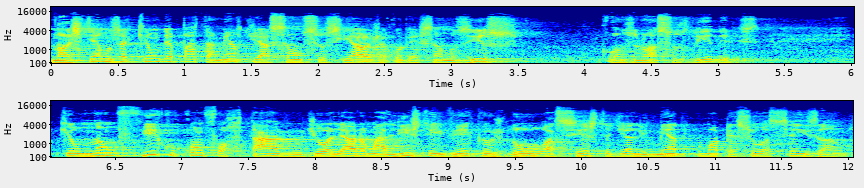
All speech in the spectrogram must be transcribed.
Nós temos aqui um departamento de ação social, já conversamos isso com os nossos líderes, que eu não fico confortável de olhar uma lista e ver que eu dou a cesta de alimento para uma pessoa há seis anos.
